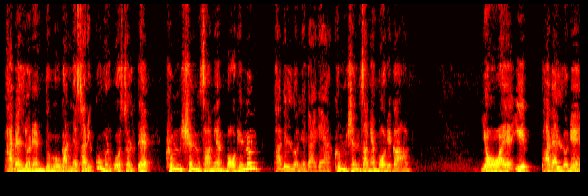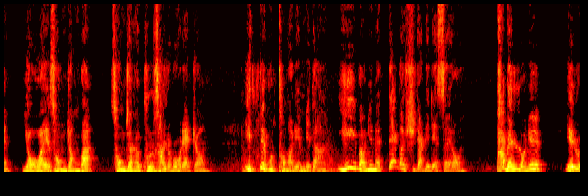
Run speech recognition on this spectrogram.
바벨론의 느부갓네살이 꿈을 꿨을 때 금신상의 머리는 바벨론이다 이게 금신상의 머리가 여호와의 이 바벨론이 여호와의 성전과 성전을 불살르고 그랬죠. 이때부터 말입니다. 이방인의 때가 시작이 됐어요. 바벨론이 예루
